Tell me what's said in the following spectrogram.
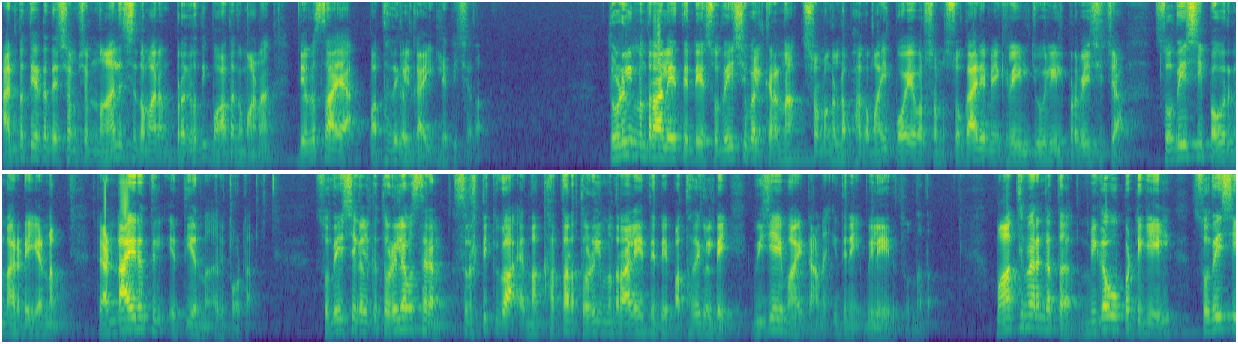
അൻപത്തിയെട്ട് ദശാംശം നാല് ശതമാനം പ്രകൃതി വാതകമാണ് വ്യവസായ പദ്ധതികൾക്കായി ലഭിച്ചത്. തൊഴിൽ മന്ത്രാലയത്തിന്റെ സ്വദേശിവൽക്കരണ ശ്രമങ്ങളുടെ ഭാഗമായി പോയ വർഷം സ്വകാര്യ മേഖലയിൽ ജോലിയിൽ പ്രവേശിച്ച സ്വദേശി പൗരന്മാരുടെ എണ്ണം രണ്ടായിരത്തിൽ എത്തിയെന്ന് റിപ്പോർട്ട്. സ്വദേശികൾക്ക് തൊഴിലവസരം സൃഷ്ടിക്കുക എന്ന ഖത്തർ തൊഴിൽ മന്ത്രാലയത്തിന്റെ പദ്ധതികളുടെ വിജയമായിട്ടാണ് ഇതിനെ വിലയിരുത്തുന്നത്. മാധ്യമരംഗത്ത് മികവ് പട്ടികയിൽ സ്വദേശി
